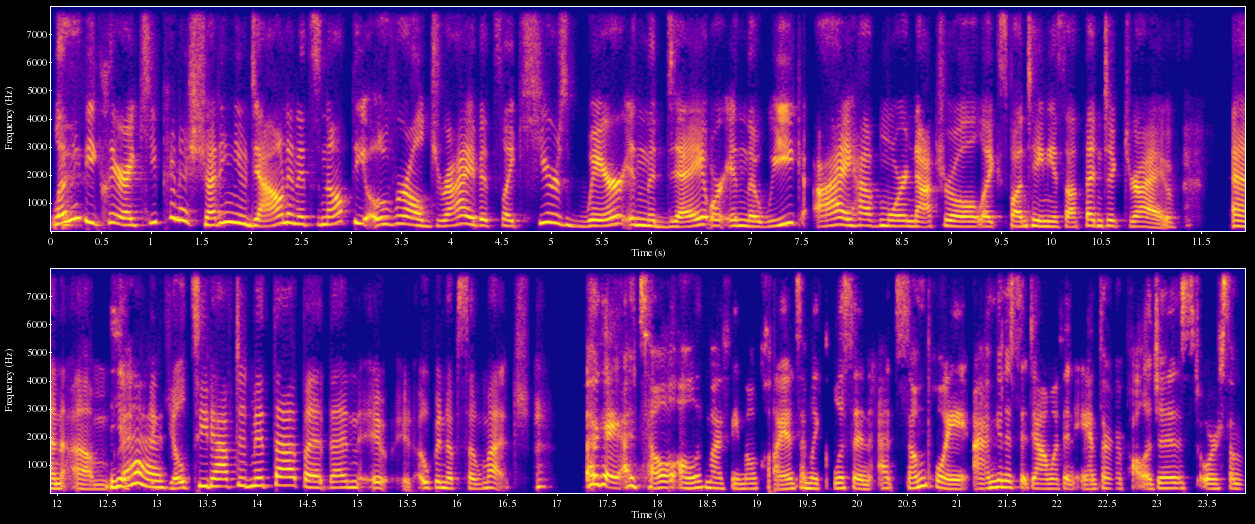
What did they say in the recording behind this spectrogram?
let me be clear. I keep kind of shutting you down, and it's not the overall drive. It's like, here's where in the day or in the week I have more natural, like spontaneous, authentic drive. And um, yeah, guilty to have to admit that, but then it, it opened up so much. Okay, I tell all of my female clients, I'm like, listen, at some point, I'm going to sit down with an anthropologist or some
